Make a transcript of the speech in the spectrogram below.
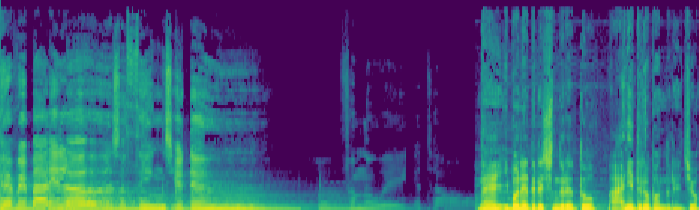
Everybody loves the things you do. 네, 이번에 들으신 노래도 많이 들어본 노래죠.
